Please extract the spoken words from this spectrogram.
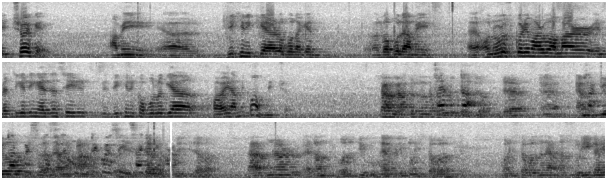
নিশ্চয়কৈ আমি যিখিনি কেয়াৰ ল'ব লাগে ল'বলৈ আমি অনুৰোধ কৰিম আৰু আমাৰ ইনভেষ্টিগেটিং এজেঞ্চিৰ যিখিনি ক'বলগীয়া হয় আমি ক'ম নিশ্চয়। যে এম অ' তাৰ আপোনাৰ এজন ধ্ৰুৱজ্যোতি গোহাঁই বুলি কনিষ্টবল আছে। কনিষ্টবলজনে আপোনাৰ চুৰি গাড়ী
